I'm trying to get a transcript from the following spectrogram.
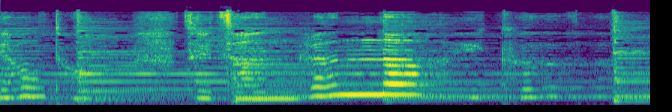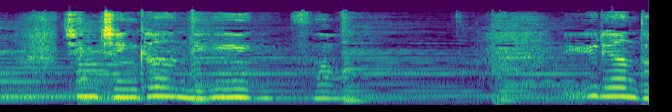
掉头，最残忍那一刻，静静看你走，一点都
